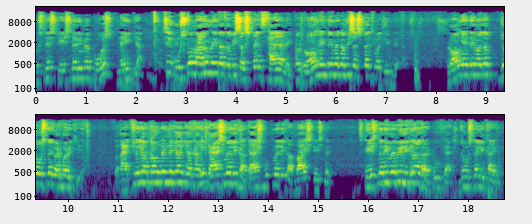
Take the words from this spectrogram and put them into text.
उसने स्टेशनरी में पोस्ट नहीं किया। सी उसको मालूम नहीं था तभी सस्पेंस था या नहीं। तो रॉन्ग एंट्री में कभी सस्पेंस मत लिख देना। रॉन्ग एंट्री मतलब जो उसने गड़बड़ की है। तो एक्चुअली अकाउंटेंट ने क्या किया? खाली कैश में लिखा कैश बुक में लिखा बाय स्टेशनरी स्टेशनरी में भी लिखना था टू कैश जो उसने लिखा ही नहीं।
